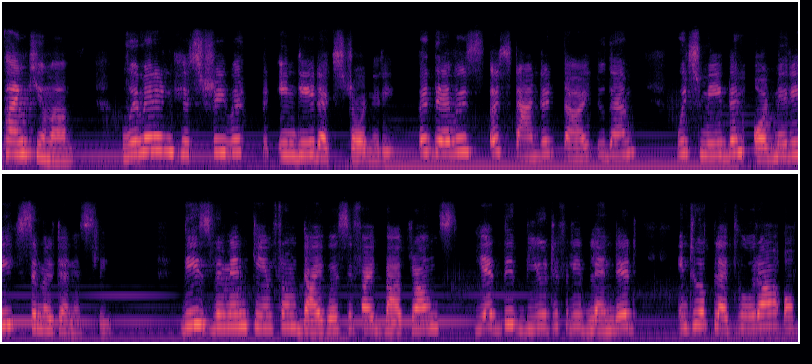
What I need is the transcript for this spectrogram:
Thank you, ma'am. Women in history were indeed extraordinary, but there was a standard tie to them which made them ordinary simultaneously. These women came from diversified backgrounds, yet they beautifully blended into a plethora of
